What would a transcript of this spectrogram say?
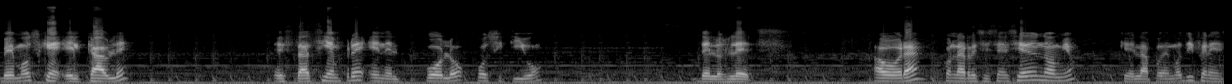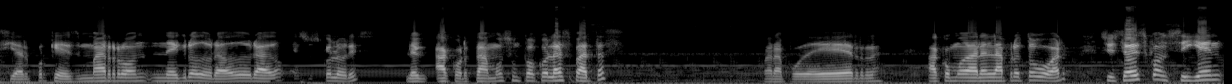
Vemos que el cable está siempre en el polo positivo de los LEDs. Ahora, con la resistencia de un ohmio, que la podemos diferenciar porque es marrón, negro, dorado, dorado en sus colores, le acortamos un poco las patas para poder acomodar en la protoboard. Si ustedes consiguen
